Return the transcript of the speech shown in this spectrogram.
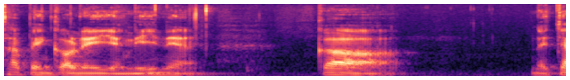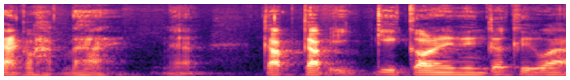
ถ้าเป็นกรณีอย่างนี้เนี่ยก็นายจ้างก็หักได้นะกับกับอีกอีกกรณีหนึ่งก็คือว่า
